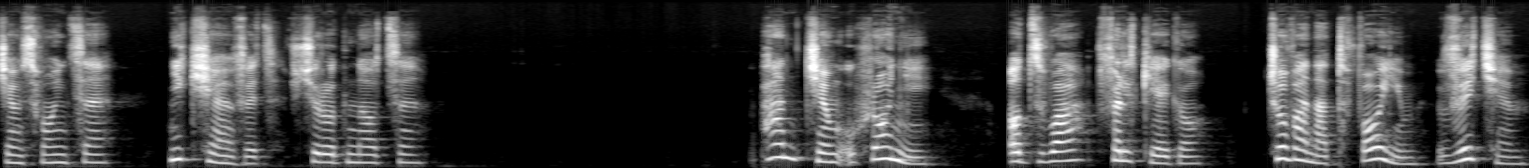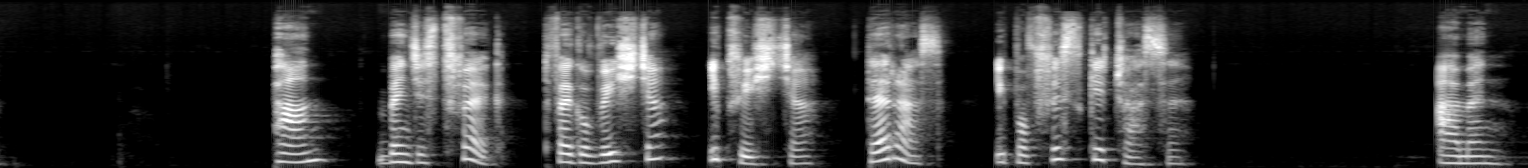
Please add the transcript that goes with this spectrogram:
Cię słońce, ni księżyc wśród nocy. Pan Cię uchroni od zła wszelkiego, czuwa nad Twoim życiem. Pan będzie strzegł Twego wyjścia i przyjścia, teraz i po wszystkie czasy. Amen.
